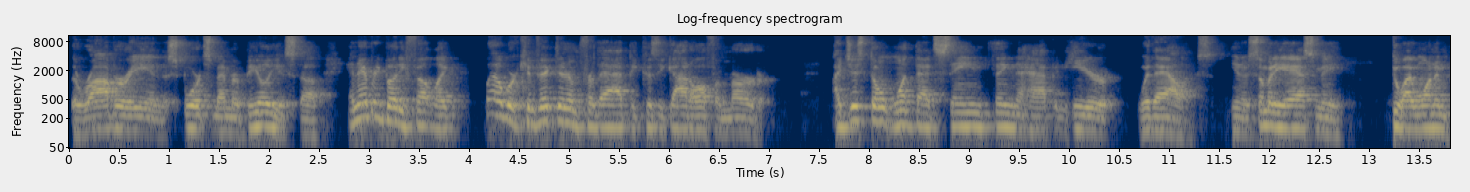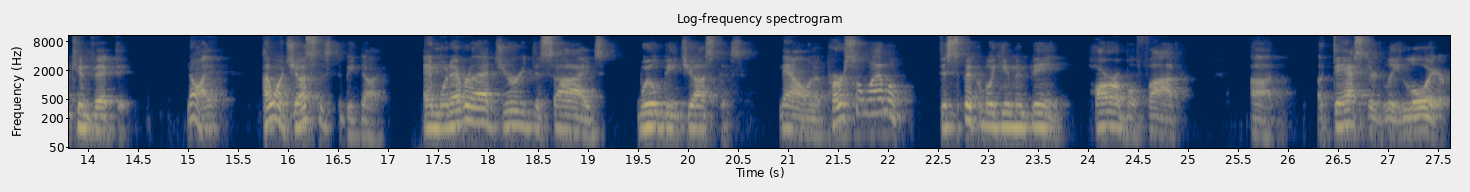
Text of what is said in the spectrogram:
the robbery and the sports memorabilia stuff, and everybody felt like, well, we're convicting him for that because he got off a murder. I just don't want that same thing to happen here with Alex. You know, somebody asked me, do I want him convicted? No, I, I want justice to be done. And whatever that jury decides will be justice. Now, on a personal level, despicable human being, horrible father, uh, a dastardly lawyer,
